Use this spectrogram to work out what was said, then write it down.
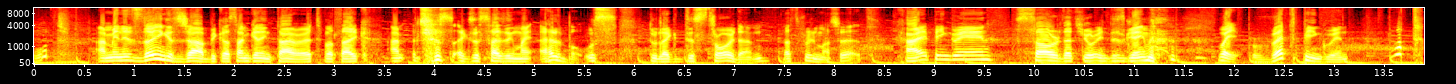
What? I mean, it's doing its job because I'm getting tired, but like, I'm just exercising my elbows to like destroy them. That's pretty much it. Hi, penguin. Sorry that you're in this game. Wait, red penguin? What?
